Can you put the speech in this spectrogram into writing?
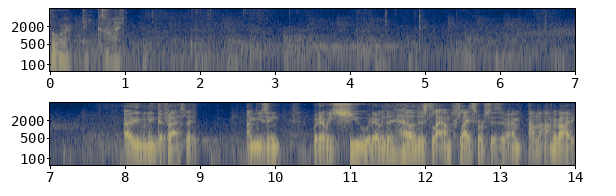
Door. Thank God. I don't even need the flashlight. I'm using whatever hue, whatever the hell this light, um, light source is on, on my body.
